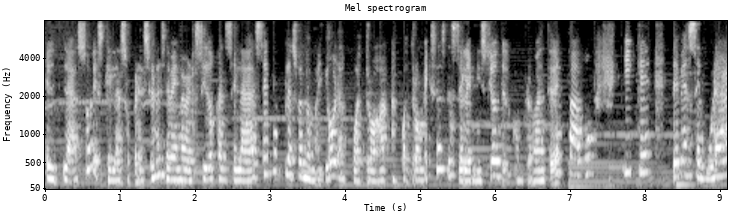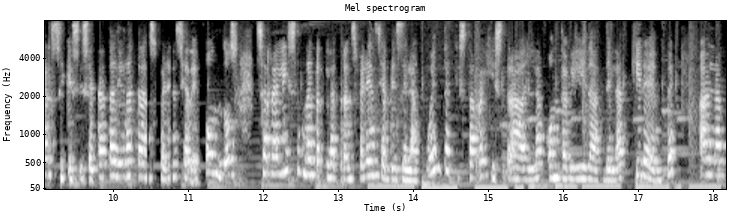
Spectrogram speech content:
El plazo es que las operaciones deben haber sido canceladas en un plazo no mayor a cuatro, a cuatro meses desde la emisión del comprobante de pago y que debe asegurarse que si se trata de una transferencia de fondos, se realice la transferencia desde la cuenta que está registrada en la contabilidad del adquirente a la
